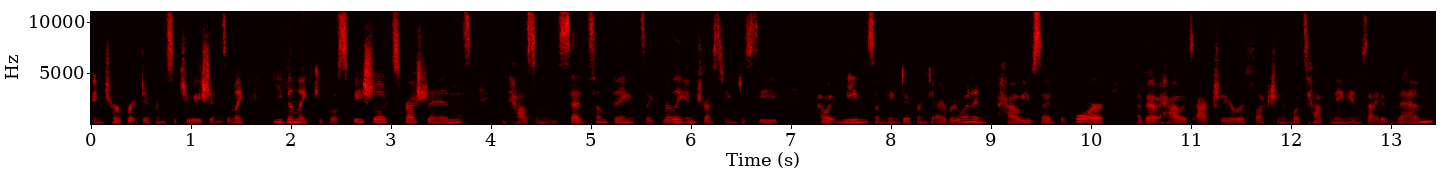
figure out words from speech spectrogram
interpret different situations and like even like people's facial expressions and how someone said something. It's like really interesting to see how it means something different to everyone and how you said before about how it's actually a reflection of what's happening inside of them.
